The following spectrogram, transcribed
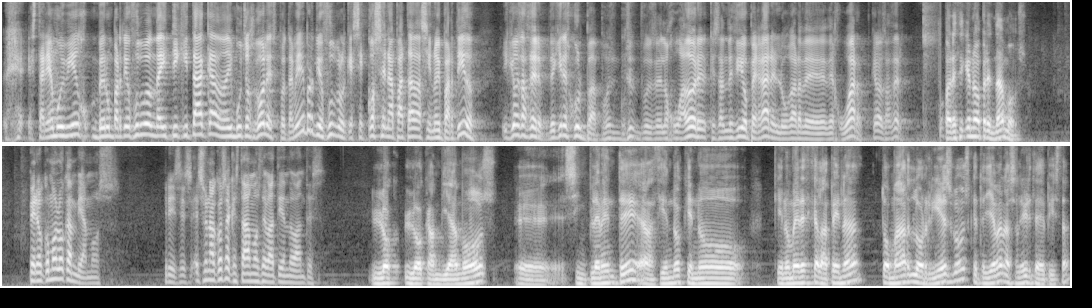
Estaría muy bien ver un partido de fútbol donde hay tiki-taka, donde hay muchos goles. Pero también hay partido de fútbol que se cosen a patadas y no hay partido. ¿Y qué vas a hacer? ¿De quién es culpa? Pues, pues de los jugadores que se han decidido pegar en lugar de, de jugar. ¿Qué vas a hacer? Parece que no aprendamos. Pero ¿cómo lo cambiamos? Chris, es, es una cosa que estábamos debatiendo antes. Lo, lo cambiamos eh, simplemente haciendo que no, que no merezca la pena tomar los riesgos que te llevan a salirte de pista.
